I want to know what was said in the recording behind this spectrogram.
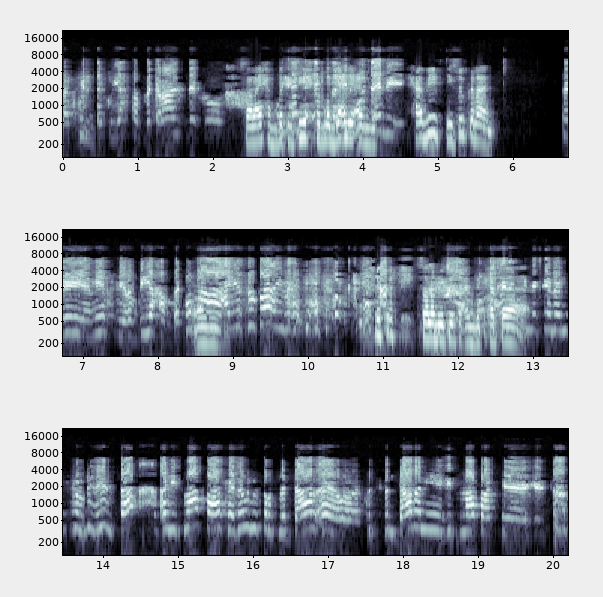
لك ولدك ويحفظ لك راجلك و... الله يحفظك انت يحفظ لك كاع اللي عندك. حبيبتي شكرا. إيه ميرسي ربي يحفظك. والله عيطت صاحي ما عندي حتى الله ما يكونش عندك حتى أنا نسكن بجلسة راني هذا ونصرت للدار آه، كنت في الدار راني جيت تلاصات جلسة.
